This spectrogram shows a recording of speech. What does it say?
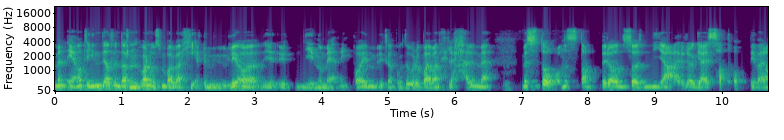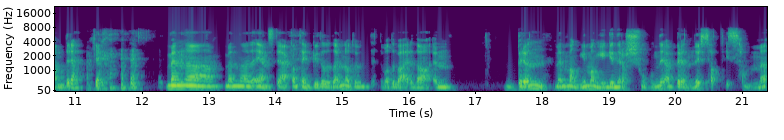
men en av tingene de hadde funnet der var noe som bare var helt umulig å gi, noe mening på i utgangspunktet. Hvor det bare var en hel haug med, med stående stabber og så gjerder og greier satt oppi hverandre. Ok. Men, eh, men det eneste jeg kan tenke ut av det der, er at dette måtte være en brønn med mange mange generasjoner av brønner satt i samme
